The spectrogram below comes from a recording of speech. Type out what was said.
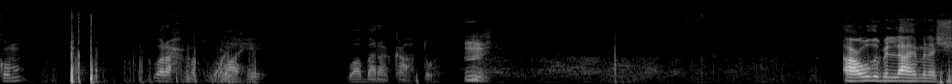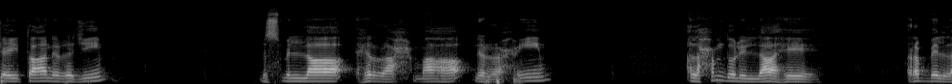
अलैकुम वरहमतुल्लाहि वबरकातुह अऊज़ु बिल्लाहि मिनश शैतानिर रजीम बिस्मिल्लाहिर्रहमानिर्रहीम अल्हम्दुलिल्लाहि रब्बिल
